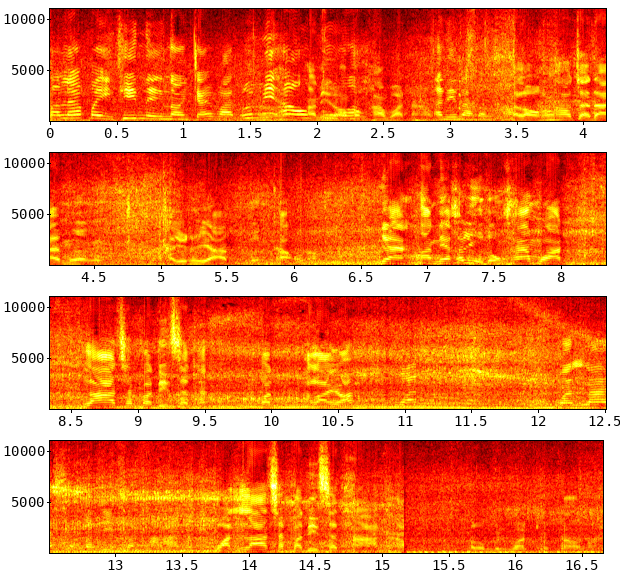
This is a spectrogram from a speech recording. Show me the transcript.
ตอนแรกไปอีกที่หนึ่งนอนใกล้วัดอุ้ยไม่เอาอันนี้นอนกลัวตรงข้ามวัดนะครับอันนี้นอนตรงข้ามแต่เราก็เข้าใจได้เมืองอยุธยาเป็นเมืองเก่าเนาะเนี่ยอันเนี้ยเขาอยู่ตรงข้ามวัด ราชประดิษฐานวัดอะไรวะวัดวัดราชประดิษฐานวัดราชประดิษฐานนะครับเราเป็นวัดเก่าๆหน่อย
